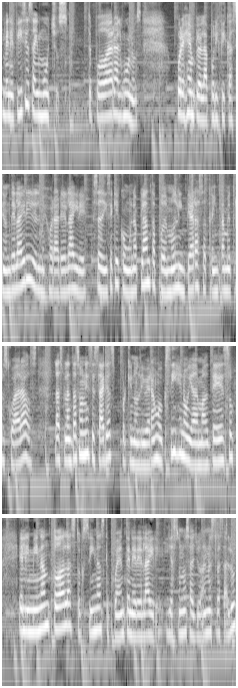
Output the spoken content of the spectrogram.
beneficios hay muchos. Te puedo dar algunos. Por ejemplo, la purificación del aire y el mejorar el aire. Se dice que con una planta podemos limpiar hasta 30 metros cuadrados. Las plantas son necesarias porque nos liberan oxígeno y además de eso eliminan todas las toxinas que pueden tener el aire y esto nos ayuda en nuestra salud.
